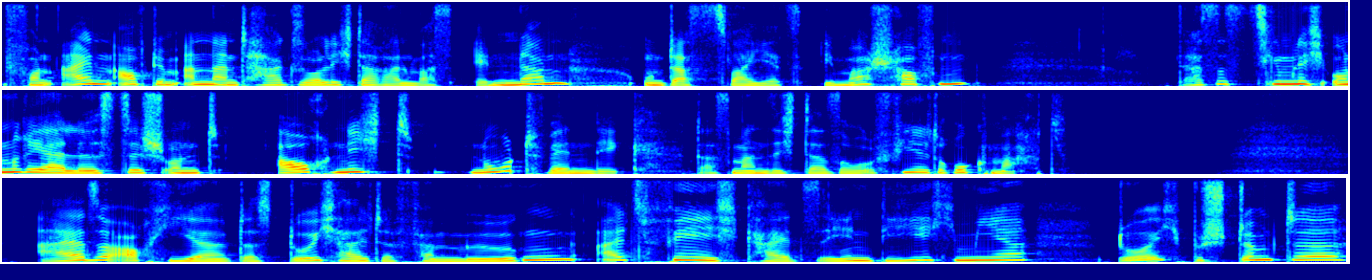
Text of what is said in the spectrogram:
von einem auf dem anderen Tag soll ich daran was ändern und das zwar jetzt immer schaffen, das ist ziemlich unrealistisch und auch nicht notwendig, dass man sich da so viel Druck macht. Also auch hier das Durchhaltevermögen als Fähigkeit sehen, die ich mir durch bestimmte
